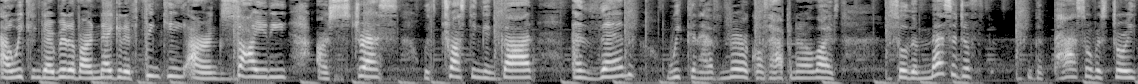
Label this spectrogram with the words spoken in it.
and we can get rid of our negative thinking, our anxiety, our stress with trusting in God. And then we can have miracles happen in our lives. So, the message of the Passover story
